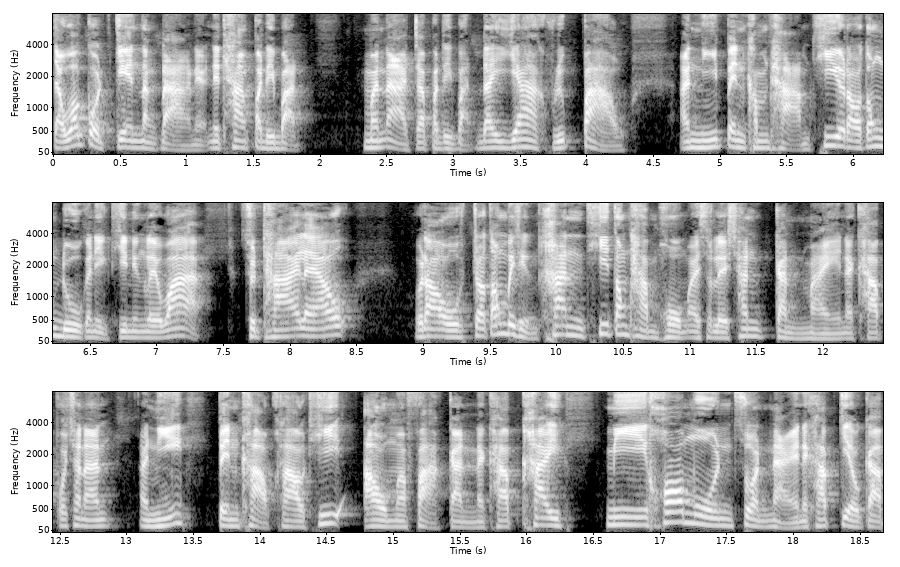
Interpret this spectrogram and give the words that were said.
แต่ว่ากฎเกณฑ์ต่างๆเนี่ยในทางปฏิบัติ มันอาจจะปฏิบัติได้ยากหรือเปล่า อันนี้เป็นคำถามที่เราต้องดูกันอีกทีนึงเลยว่า สุดท้ายแล้ว เราจะต้องไปถึงขั้นที่ต้องทำโฮมไอโซเลชันกันไหมนะครับ เพราะฉะนั้นอันนี้เป็นข่าวคราวที่เอามาฝากกันนะครับ ใครมีข้อมูลส่วนไหนนะครับ เกี่ยวกับ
